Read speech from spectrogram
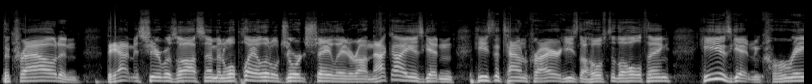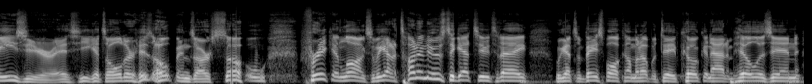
the crowd and the atmosphere was awesome. And we'll play a little George Shea later on. That guy is getting. He's the town crier. He's the host of the whole thing. He is getting crazier as he gets older. His opens are so freaking long. So we got a ton of news to get to today. We got some baseball coming up with Dave Koch and Adam Hill is in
